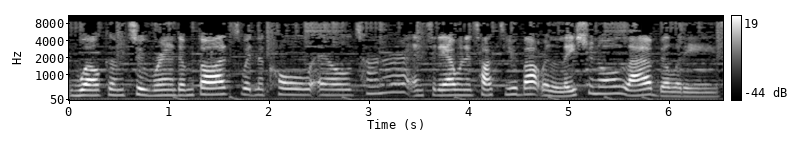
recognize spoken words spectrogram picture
Welcome to Random Thoughts with Nicole L. Turner, and today I want to talk to you about relational liabilities.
